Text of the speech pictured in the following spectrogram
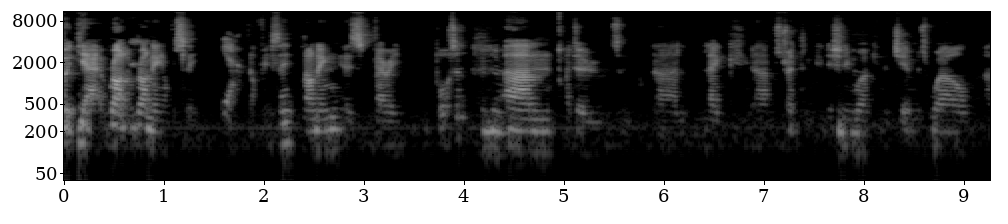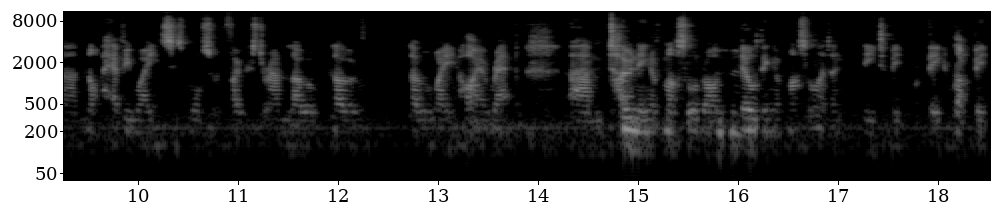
but yeah, run, running obviously. Yeah. Obviously, running is very important. Mhm. Um, I do some uh, leg um, strength and conditioning Mhm. work in the gym as well. Um, not heavy weights. It's more sort of focused around lower lower lower weight, higher rep. Um, toning of muscle rather than Mhm. building of muscle. I don't need to be big rugby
